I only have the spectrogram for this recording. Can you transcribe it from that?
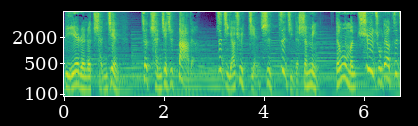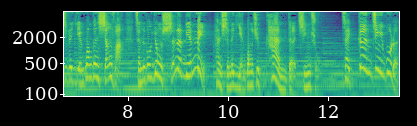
别人的成见，这成见是大的，自己要去检视自己的生命。等我们去除掉自己的眼光跟想法，才能够用神的怜悯和神的眼光去看得清楚。再更进一步的，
